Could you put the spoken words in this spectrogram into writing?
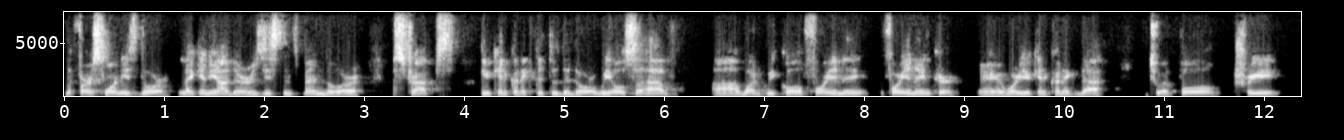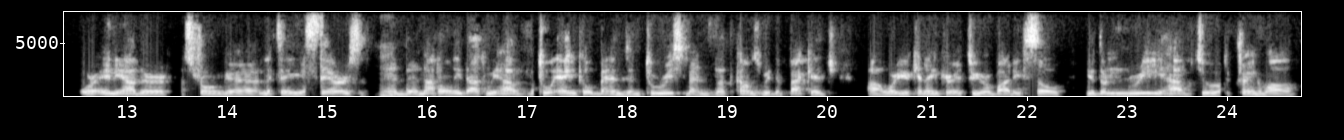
The first one is door, like any other resistance band or straps. You can connect it to the door. We also have uh, what we call foreign, foreign anchor, uh, where you can connect that to a pole, tree, or any other strong, uh, let's say, stairs. Mm-hmm. And uh, not only that, we have two ankle bands and two wristbands that comes with the package uh, where you can anchor it to your body. So you don't really have to, to train while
